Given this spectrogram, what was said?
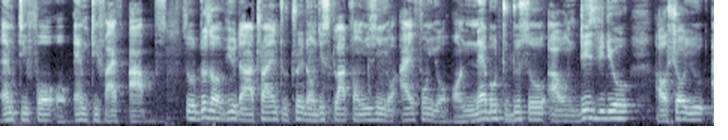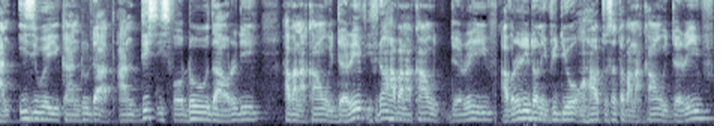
mt4 or mt5 apps. So those of you that are trying to trade on this platform using your iphone you're unable to do so. On this video i'll show you an easy way you can do that. And this is for those that already have an account with Deriv. If you don't have an account with Deriv, I've already done a video on how to set up an account with Deriv.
